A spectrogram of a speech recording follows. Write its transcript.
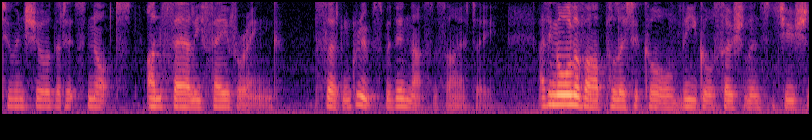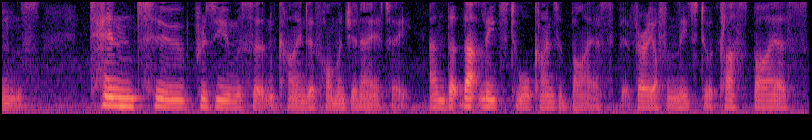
to ensure that it's not unfairly favouring certain groups within that society. I think all of our political, legal, social institutions tend to presume a certain kind of homogeneity, and that that leads to all kinds of bias. It very often leads to a class bias,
